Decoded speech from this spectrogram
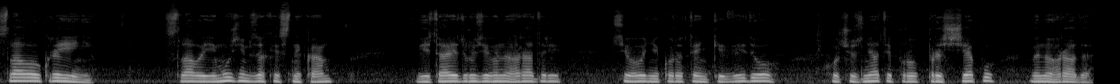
Слава Україні! Слава і мужнім захисникам! Вітаю, друзі виноградарі! Сьогодні коротеньке відео хочу зняти про прищепу винограда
